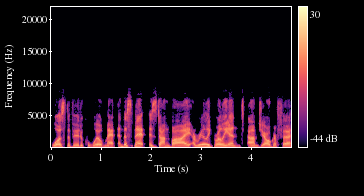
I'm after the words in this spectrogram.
was the vertical world map. And this map is done by a really brilliant um, geographer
